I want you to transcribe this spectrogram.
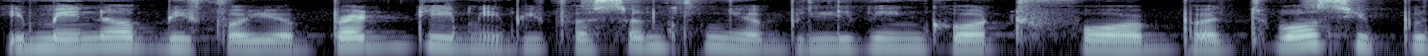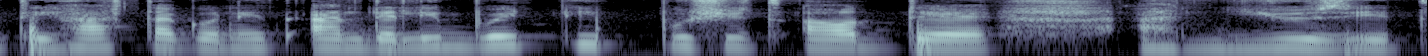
It may not be for your birthday maybe for something you're believing god for but once you put a hashtag on it and deliberately push it out there and use it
